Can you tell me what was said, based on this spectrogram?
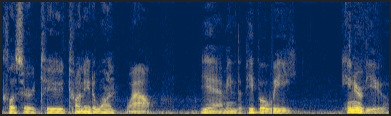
closer to 20 to 1. Wow. Yeah, I mean, the people we interview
